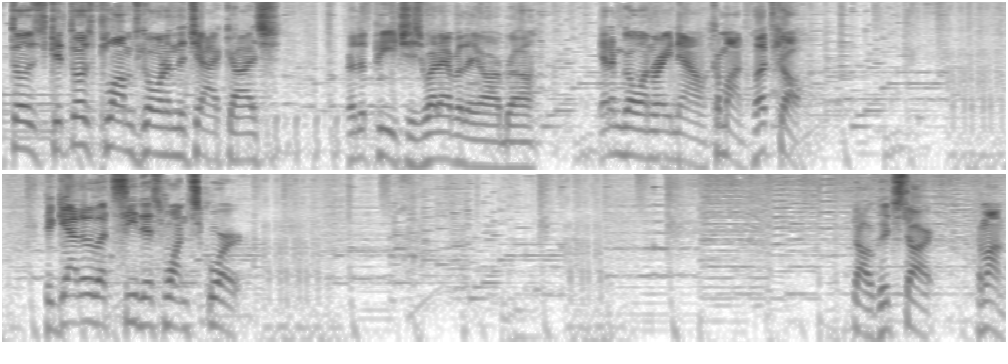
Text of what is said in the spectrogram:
Get those get those plums going in the chat, guys. Or the peaches, whatever they are, bro. Get them going right now. Come on, let's go. Together, let's see this one squirt. Go, good start. Come on.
